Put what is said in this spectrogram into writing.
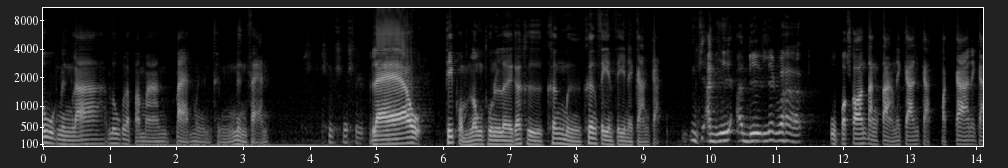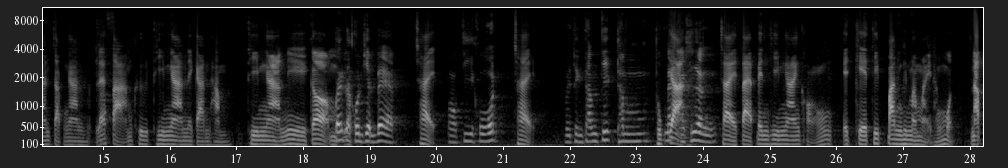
ลูกหนึ่งละลูกละประมาณ8 0,000ถึง1 0 0 0 0แสนแล้วที่ผมลงทุนเลยก็คือเครื่องมือเครื่อง CNC ในการกัด อันนี้อันนี้เรียกว่า อุปกรณ์ต่างๆ ในการกัดปากกาในการจับงาน และ3คือทีมงานในการทำทีมงานนี่ก็เหมืตั้องนแต่คนเขียนแบบ ใช่ ออกทีโค้ดใช่ ไปถึงทำจิ๊กทำทุกอย่างหน้เครื่อง ใช่ แต่เป็นทีมงานของ SK ที่ปั้นขึ้นมาใหม่ทั้งหมด นับ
